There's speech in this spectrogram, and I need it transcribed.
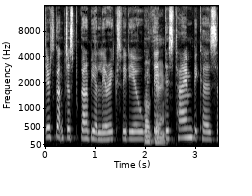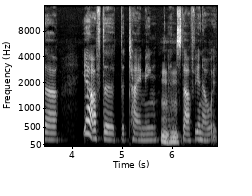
there's just gonna be a lyrics video with Okay. it this time because uh, yeah of the the timing Mhm. and stuff you know it,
